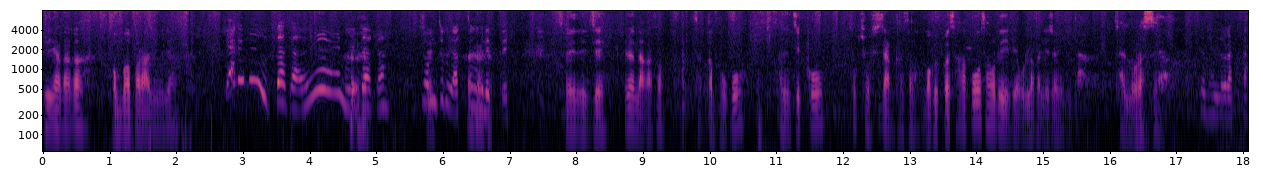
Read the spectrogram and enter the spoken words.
태희 하나가 엄마 아빠를 아주 그냥 웃다가, 으 놀다가. 영 주고 약 주고 그랬지. 저희는 이제 해변 나가서 잠깐 보고 사진 찍고 속초 시장 가서 먹을 거 사고 서울에 이제 올라갈 예정입니다. 잘 놀았어요. 진짜 잘 놀았다.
